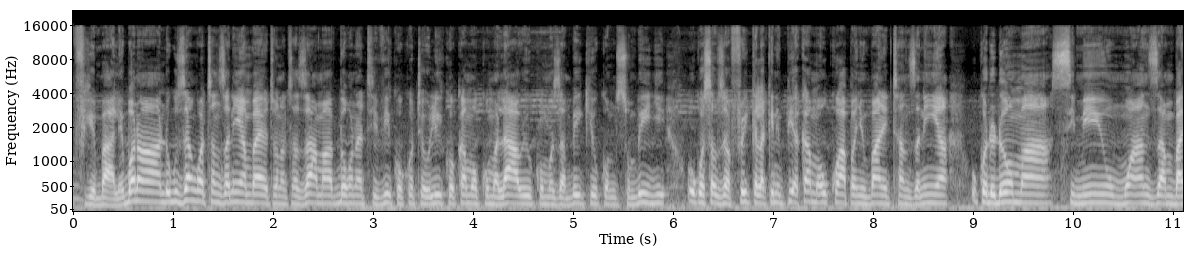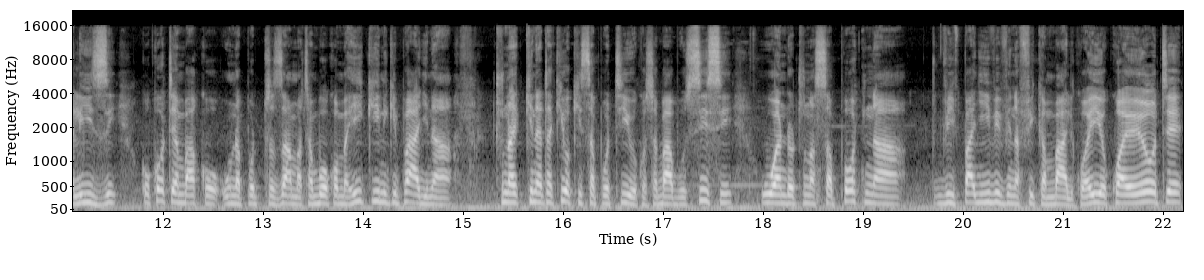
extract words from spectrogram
ufike mbali bwana. Ndugu zangu wa Tanzania ambaye tunatazama Bona TV kokote uliko, kama uko Malawi, uko Mozambiki, uko Msumbiji, uko South Africa, lakini pia kama uko hapa nyumbani Tanzania, uko Dodoma, Simiu, Mwanza, Mbalizi, kokote ambako unapotazama, tambua kwamba hiki ni kipaji na tuna, kinatakiwa kisapotiwe kwa sababu sisi huwa ndo tuna support na vipaji hivi vinafika mbali. Kwa hiyo kwa yoyote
